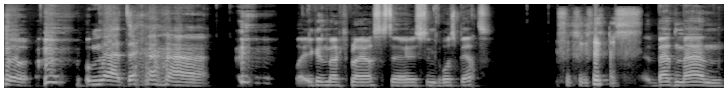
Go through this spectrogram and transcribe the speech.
oh, Nathan! Ouais, écoute, Markiplier, ça, c'était c'est une grosse perte. Batman.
